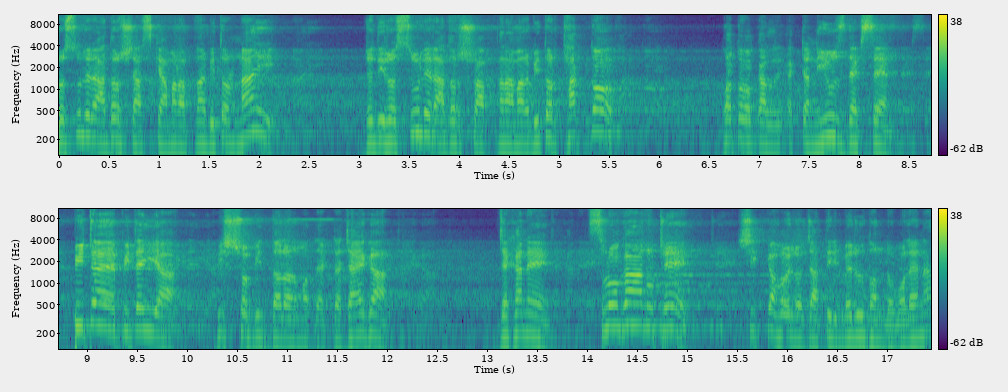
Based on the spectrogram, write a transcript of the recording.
রসুলের আদর্শ আজকে আমার আপনার ভিতর নাই। যদি রসুলের আদর্শ আপনার আমার ভিতর থাকতো, গতকাল একটা নিউজ দেখছেন পিটায় পিটাইয়া বিশ্ববিদ্যালয়ের মতো একটা জায়গা, যেখানে স্লোগান উঠে শিক্ষা হইল জাতির মেরুদণ্ড বলে না?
